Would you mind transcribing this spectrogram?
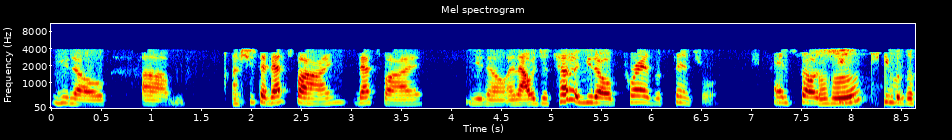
you know. Um, and she said, that's fine. That's fine. You know, and I was just telling her, you know, prayer is essential. And so mm-hmm. she she was a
